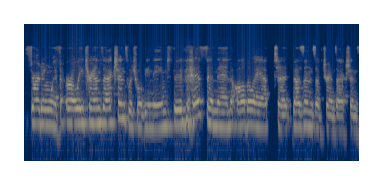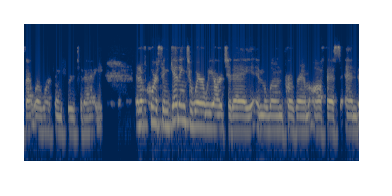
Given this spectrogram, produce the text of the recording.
starting with early transactions, which will be named through this, and then all the way up to dozens of transactions that we're working through today. And of course, in getting to where we are today in the loan program office and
